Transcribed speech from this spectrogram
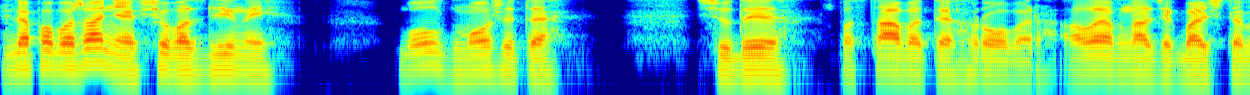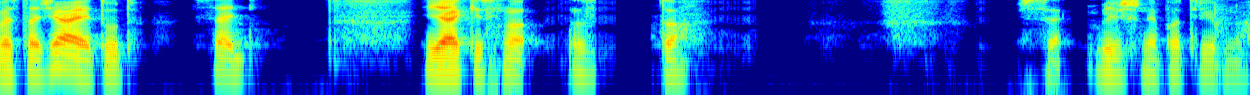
Для побажання, якщо у вас длінний болт, можете сюди поставити гровер. Але в нас, як бачите, вистачає тут все якісно. Все, більш не потрібно.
